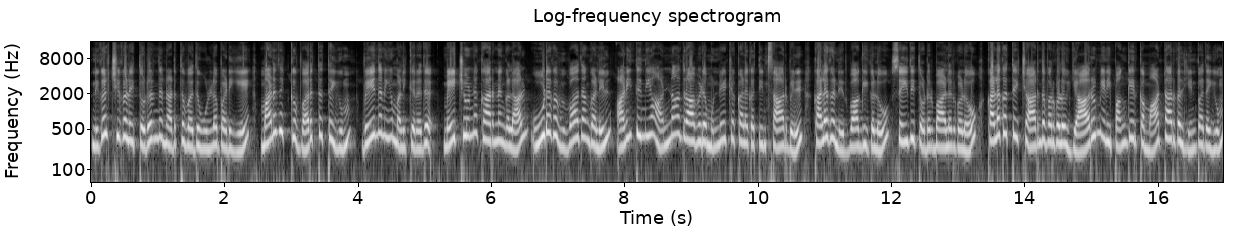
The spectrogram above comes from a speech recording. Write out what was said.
நிகழ்ச்சிகளை தொடர்ந்து நடத்துவது உள்ளபடியே மனதிற்கு வருத்தத்தையும் வேதனையும் அளிக்கிறது. மேற்சொன்ன காரணங்களால் ஊடக விவாதங்களில் அனைத்திந்திய அண்ணா திராவிட முன்னேற்ற கழகத்தின் சார்பில் கழக நிர்வாகிகளோ செய்தி தொடர்பாளர்களோ கழகத்தை சார்ந்தவர்களோ யாரும் இனி பங்கேற்க மாட்டார்கள் என்பதையும்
